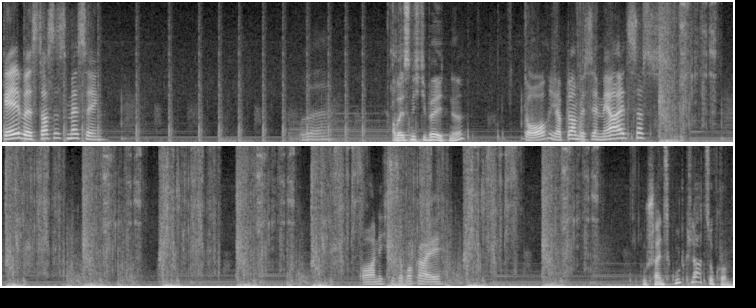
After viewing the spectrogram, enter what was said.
gelbes. Das ist Messing. Uah. Aber ist nicht die Welt, ne? Doch, ich hab da ein bisschen mehr als das. Oh, nicht diese Rocker, ey. Du scheinst gut klarzukommen.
